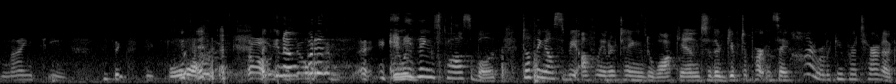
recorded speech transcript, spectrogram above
1964. so, you know, but what it, anything's possible. If Nothing else would be awfully entertaining to walk into their gift department and say, "Hi, we're looking for a tarot deck."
